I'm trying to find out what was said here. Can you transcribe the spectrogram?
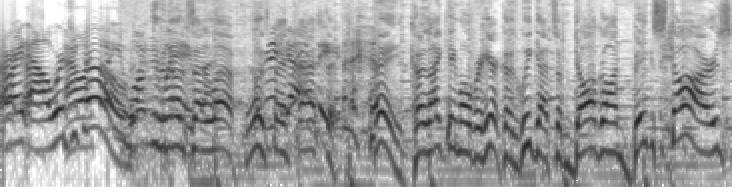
All right, Al, where'd you Al, I thought go? you walked You away, notice I left. That was fantastic. hey, because I came over here because we got some doggone big stars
